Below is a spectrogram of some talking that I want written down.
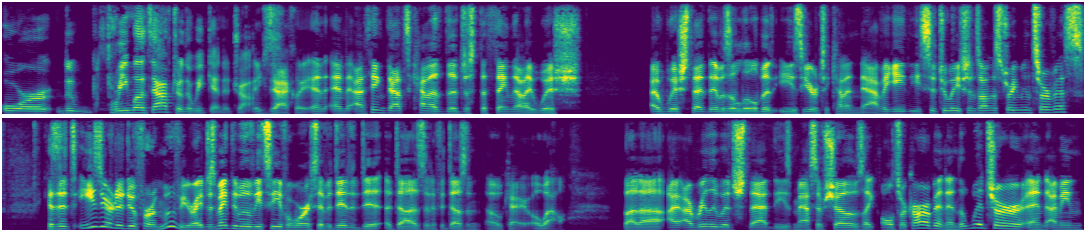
or the three months after the weekend it drops. Exactly. And and I think that's kind of the just the thing that I wish I wish that it was a little bit easier to kind of navigate these situations on a streaming service because it's easier to do for a movie, right? Just make the movie, see if it works. If it did, it, did, it does, and if it doesn't, okay, oh well. But uh, I, I really wish that these massive shows like Altered Carbon and The Witcher, and I mean,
